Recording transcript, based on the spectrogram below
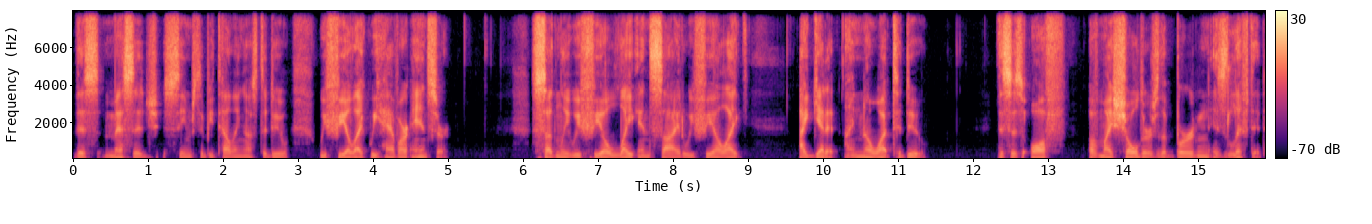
this message seems to be telling us to do. We feel like we have our answer suddenly we feel light inside. We feel like, I get it. I know what to do. This is off of my shoulders. The burden is lifted.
